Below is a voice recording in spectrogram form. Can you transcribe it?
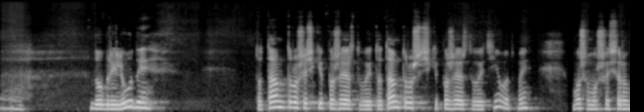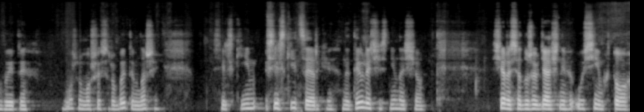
е, Добрі люди. То там трошечки пожертвують, то там трошечки пожертвують. І от ми можемо щось робити. Можемо щось робити в нашій сільській, в сільській церкві, не дивлячись ні на що. Ще раз я дуже вдячний усім, хто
